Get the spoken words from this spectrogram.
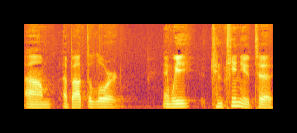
um, about the Lord. And we continue to,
